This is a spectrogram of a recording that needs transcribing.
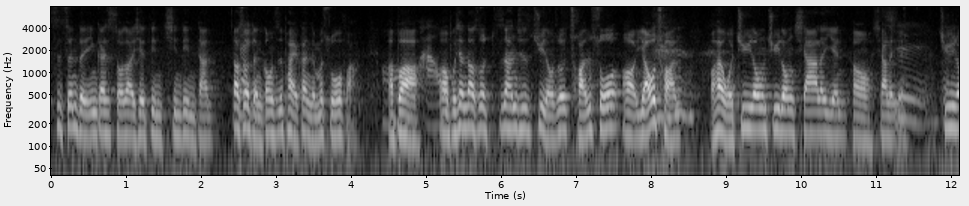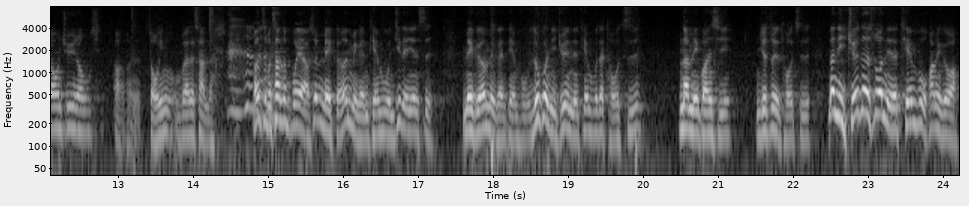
是真的应该是收到一些订新订单，到时候等公司派看怎么说法，好不好？好哦，不像到时候自然就是巨龙说传说哦，谣传，哦，还有我巨龙巨龙瞎了眼哦，瞎了眼。是。居龙巨龙哦，走音我不要再唱了，反正怎么唱都不会啊。所以每个人每个人天赋，你记得一件事，每个人每个人天赋。如果你觉得你的天赋在投资，那没关系，你就自己投资。那你觉得说你的天赋，画面给我，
